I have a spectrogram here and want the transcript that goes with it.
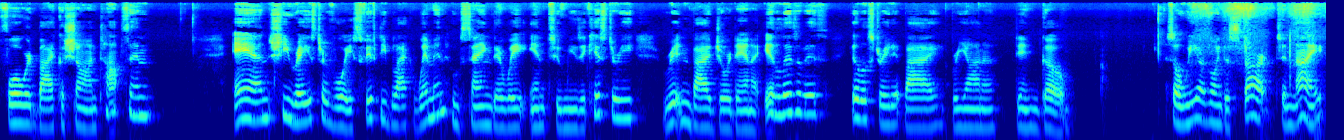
forward by Kashawn Thompson, and She Raised Her Voice 50 Black Women Who Sang Their Way into Music History, written by Jordannah Elizabeth, illustrated by Brianna Dingo. So we are going to start tonight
